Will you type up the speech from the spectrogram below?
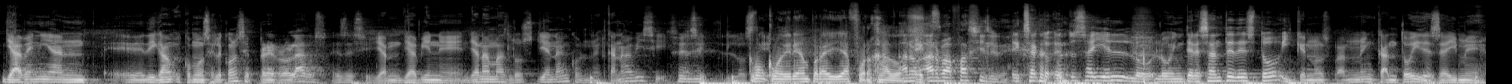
Ya venían, eh, digamos, como se le conoce, prerrolados. Es decir, ya, ya viene, ya nada más los llenan con el cannabis y así, Los, como, como, dirían por ahí, ya forjado. arba fácil, güey. Exacto. Entonces ahí el, lo, lo, interesante de esto y que nos, a mí me encantó y desde ahí me,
